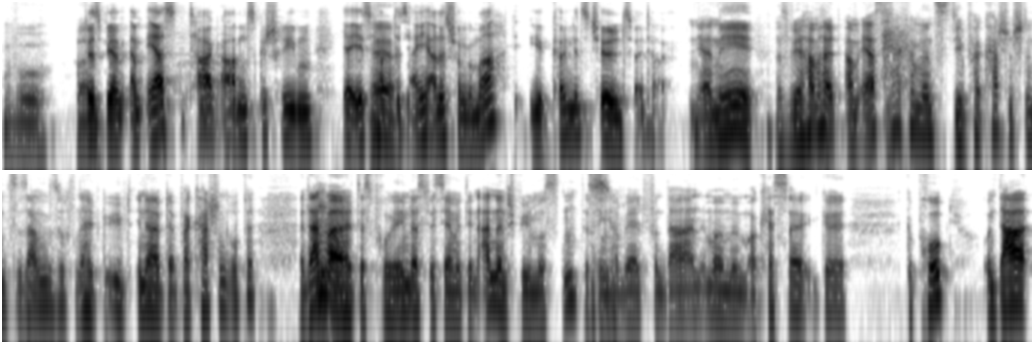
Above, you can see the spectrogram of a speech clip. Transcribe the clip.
Wo? Du hast mir am, ersten Tag abends geschrieben, ja, ihr Ja, habt ja. jetzt eigentlich alles schon gemacht, ihr könnt jetzt chillen zwei Tage. Ja, nee. Also wir haben halt am ersten Tag haben wir uns die Percussion-Stimmen zusammengesucht und halt geübt innerhalb der Percussion-Gruppe. Und dann Hm. war halt das Problem, dass wir es ja mit den anderen spielen mussten. Deswegen so. haben wir halt von da an immer mit dem Orchester ge geprobt. Und da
